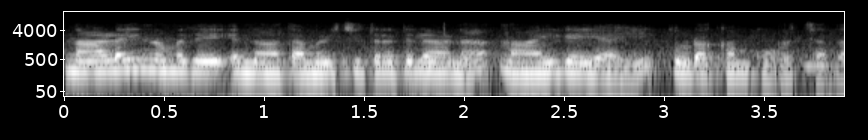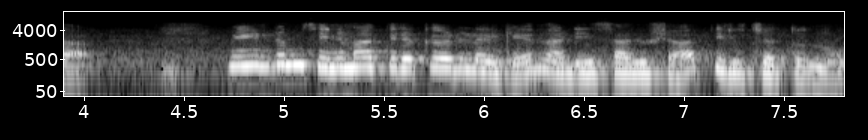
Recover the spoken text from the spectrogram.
നാളെ നമതേ എന്ന തമിഴ് ചിത്രത്തിലാണ് നായികയായി തുടക്കം കുറിച്ചത്. വീണ്ടും സിനിമാ തിരക്കുകളിലേക്ക് നടി സനുഷ തിരിച്ചെത്തുന്നു.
